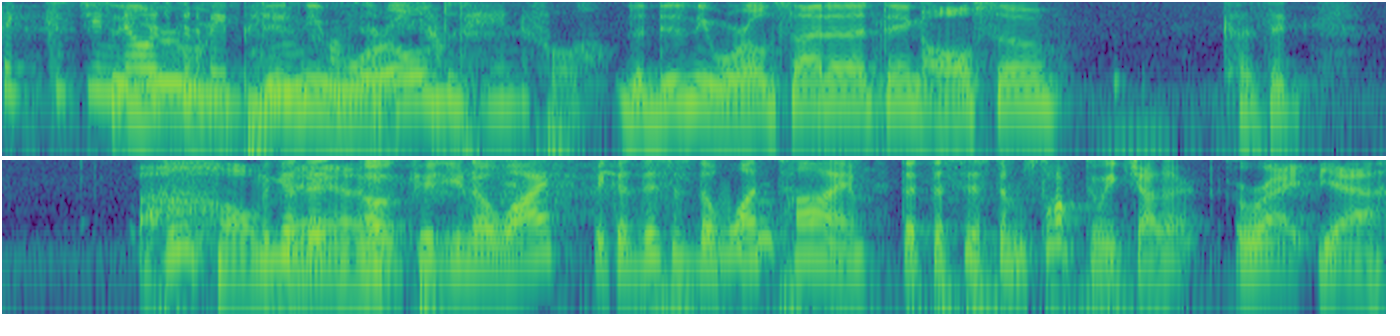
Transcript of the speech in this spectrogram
because you So know it's going to be painful. Disney World- so painful The Disney World side of that thing also. because it Oh because it, man. oh, could you know why? Because this is the one time that the systems talk to each other. Right. Yeah.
